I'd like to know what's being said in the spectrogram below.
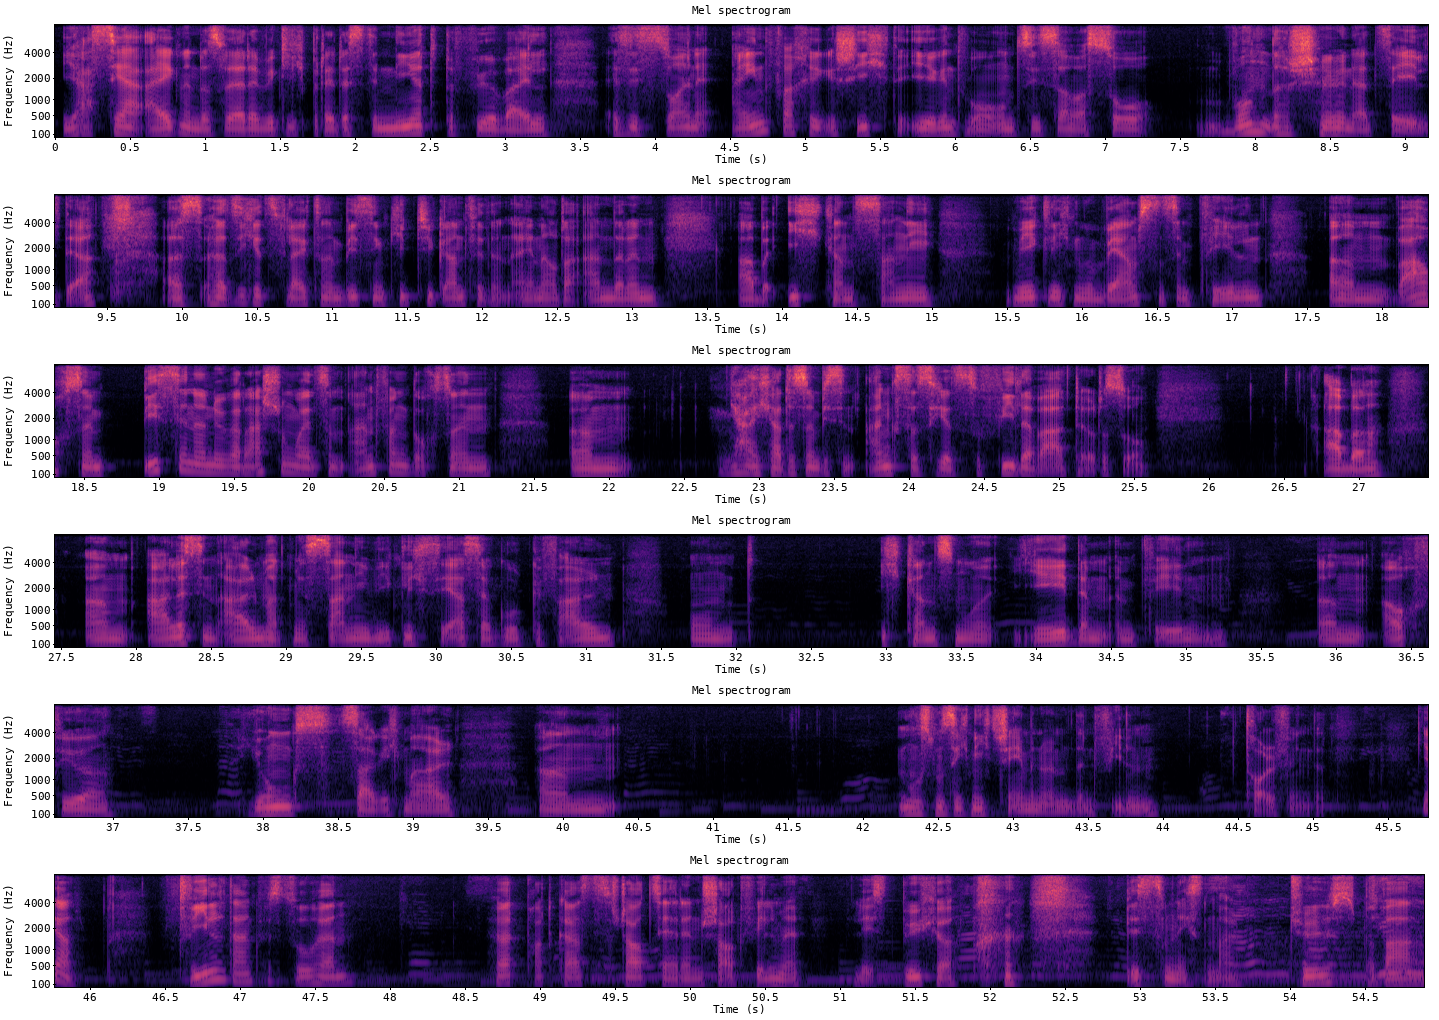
ja, sehr eignen. Das wäre wirklich prädestiniert dafür, weil es ist so eine einfache Geschichte irgendwo und sie ist aber so wunderschön erzählt. Ja. Es hört sich jetzt vielleicht so ein bisschen kitschig an für den einen oder anderen, aber ich kann Sunny wirklich nur wärmstens empfehlen. Ähm, war auch so ein bisschen eine Überraschung, weil es am Anfang doch so ein, ähm, ja, ich hatte so ein bisschen Angst, dass ich jetzt zu viel erwarte oder so. Aber ähm, alles in allem hat mir Sunny wirklich sehr, sehr gut gefallen und ich kann es nur jedem empfehlen, ähm, auch für Jungs, sage ich mal, ähm, muss man sich nicht schämen, wenn man den Film toll findet. Ja, vielen Dank fürs Zuhören. Hört Podcasts, schaut Serien, schaut Filme, lest Bücher. Bis zum nächsten Mal. Tschüss, Baba.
